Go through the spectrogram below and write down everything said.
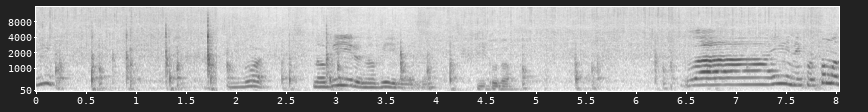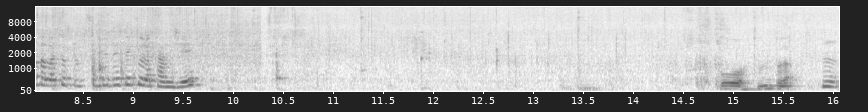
うん。すごい。伸びる伸びるよね。本当だ。うわーいいね。このトマトがちょっと粒出てくる感じ？おお本当だ。うん。うん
